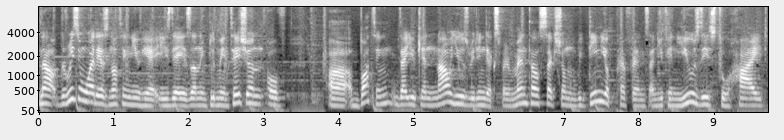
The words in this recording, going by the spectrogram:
Now, the reason why there's nothing new here is there is an implementation of uh, button that you can now use within the experimental section within your preference and you can use this to hide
